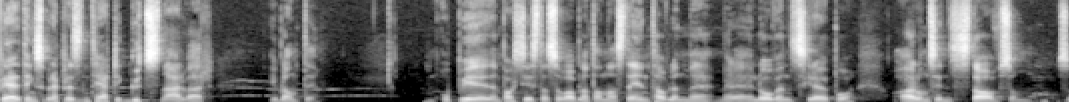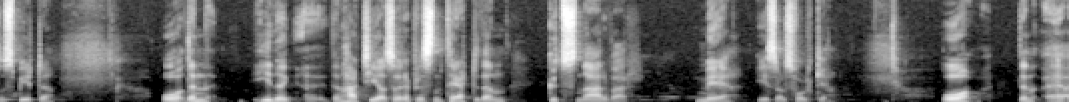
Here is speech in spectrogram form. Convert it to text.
flere ting som representerte Guds nærvær iblant dem. Oppi den paktkista så var bl.a. steintavlen med, med, loven skrevet på. Aron sin stav som, som spirte. Og den, i det, denne tida så representerte den Guds nærvær med israelsfolket. Og den eh,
